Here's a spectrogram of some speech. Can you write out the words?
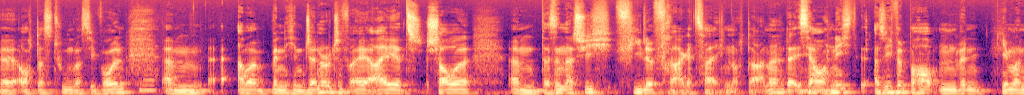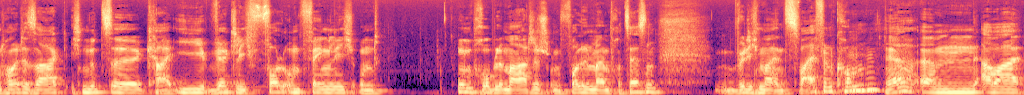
äh, auch das tun, was sie wollen. Ja. Ähm, aber wenn ich in Generative AI jetzt schaue, ähm, da sind natürlich viele Fragezeichen noch da. Ne? Da ist ja auch nicht, also ich würde behaupten, wenn jemand heute sagt, sagt, ich nutze KI wirklich vollumfänglich und unproblematisch und voll in meinen Prozessen, würde ich mal in Zweifeln kommen. Mhm. Ja, ähm, aber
